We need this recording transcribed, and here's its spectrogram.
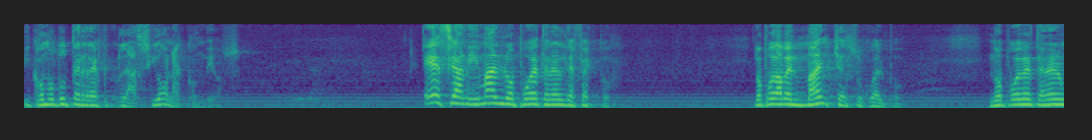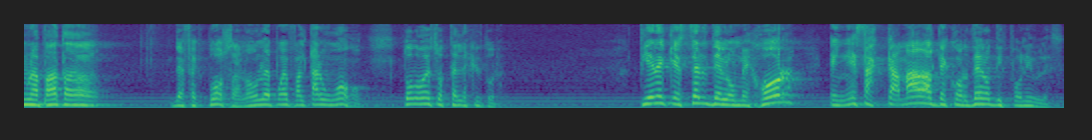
y cómo tú te relacionas con Dios. Ese animal no puede tener defecto. No puede haber mancha en su cuerpo. No puede tener una pata defectuosa, no le puede faltar un ojo. Todo eso está en la escritura. Tiene que ser de lo mejor en esas camadas de corderos disponibles.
